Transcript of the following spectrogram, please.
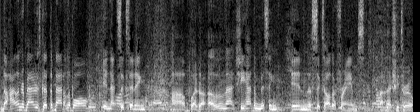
the Highlander batters got the bat on the ball in that sixth inning, uh, but uh, other than that, she had them missing in the six other frames uh, that she threw.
